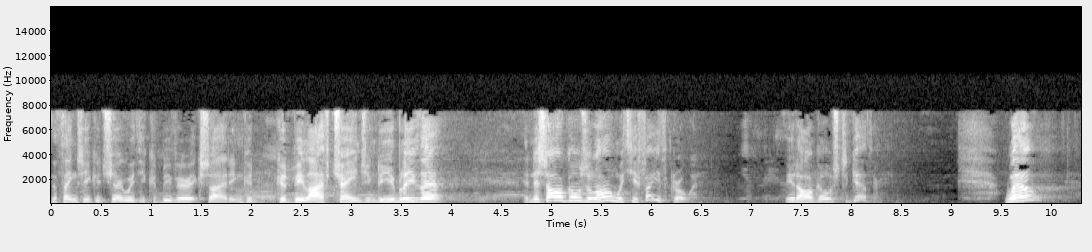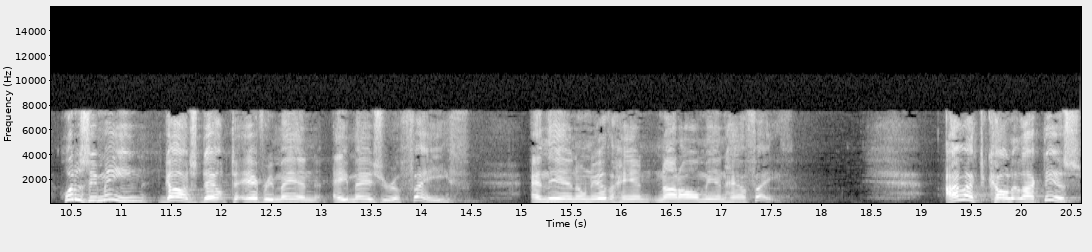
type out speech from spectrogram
the things he could share with you could be very exciting, could, could be life changing? Do you believe that? And this all goes along with your faith growing. It all goes together. Well, what does he mean? God's dealt to every man a measure of faith, and then on the other hand, not all men have faith. I like to call it like this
